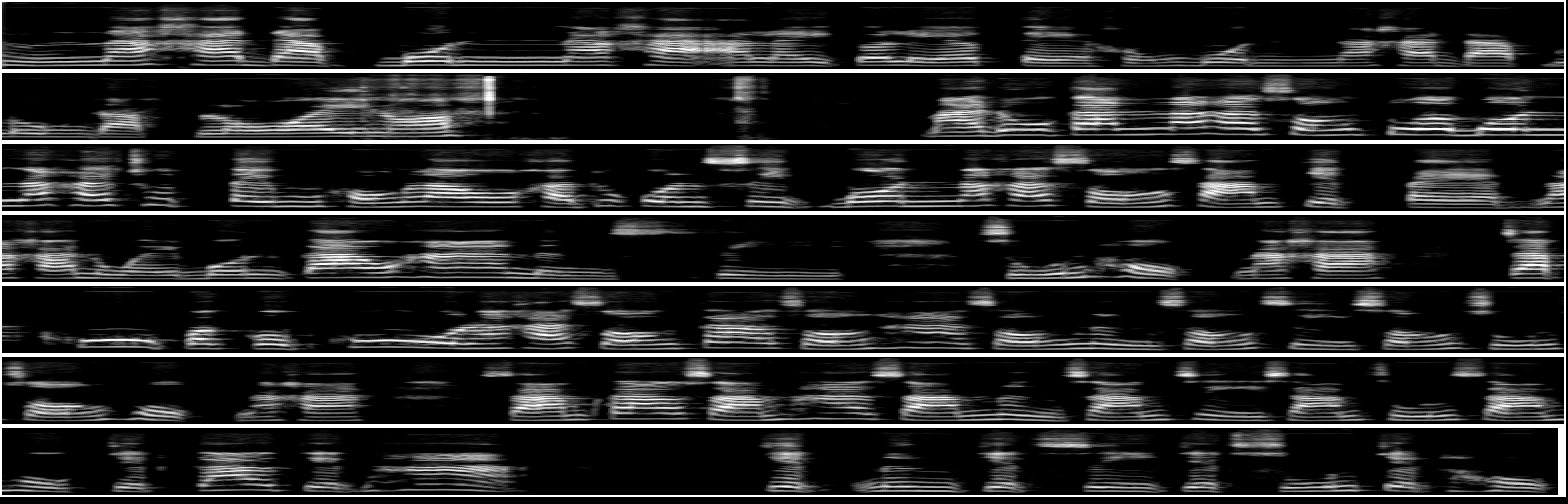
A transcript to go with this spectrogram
มนะคะ ดับบนนะคะ อะไรก็แล้วแต่ของบนนะคะ ดับลงดับร้อยเนาะมาดูกันนะคะสองตัวบนนะคะ ชุดเต็มของเราค่ะ ทุกคนสิบบนนะคะสองสามเจ็ดแปดนะคะ หน่วยบนเก้าห้าหนึ่งสี่ศูนย์หกนะคะ จับคู่ประกบคู่นะคะสองเก้าสองห้าสองหนึ่งสองสี่สองศูนย์สองหกนะคะสามเก้าสามห้าสามหนึ่งสามสี่สามศูนย์สามหกเจ็ดเก้าเจ็ดห้า เจ็ดหนึ่งเจ็ดสี่เจ็ดศูนย์เจ็ดหก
